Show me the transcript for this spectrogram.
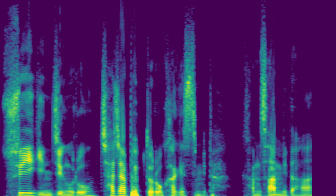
수익 인증으로 찾아뵙도록 하겠습니다. 감사합니다.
